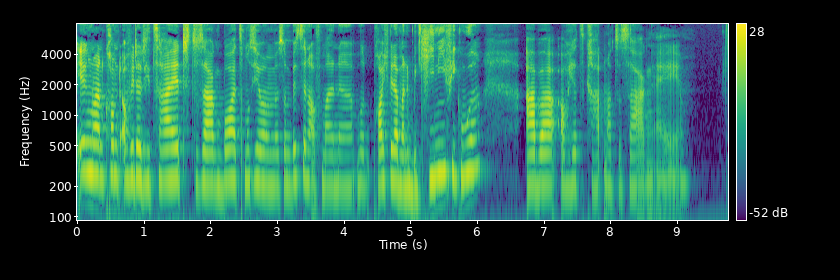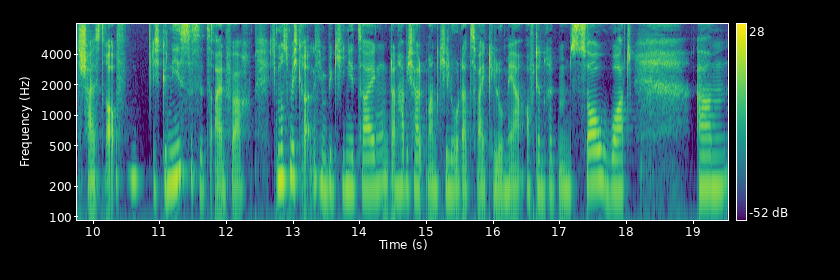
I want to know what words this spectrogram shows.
irgendwann kommt auch wieder die Zeit zu sagen, boah, jetzt muss ich aber so ein bisschen auf meine, brauche ich wieder meine Bikini-Figur. Aber auch jetzt gerade mal zu sagen, ey, scheiß drauf. Ich genieße es jetzt einfach. Ich muss mich gerade nicht im Bikini zeigen. Dann habe ich halt mal ein Kilo oder zwei Kilo mehr auf den Rippen. So what? Ähm,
